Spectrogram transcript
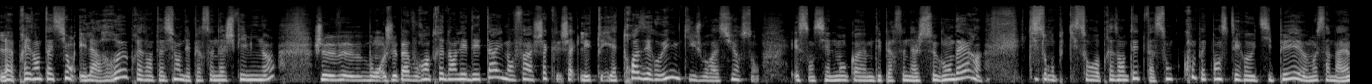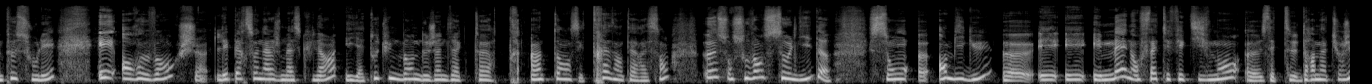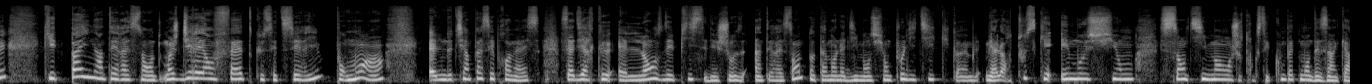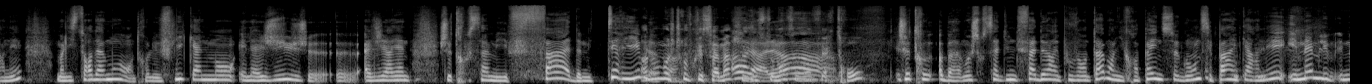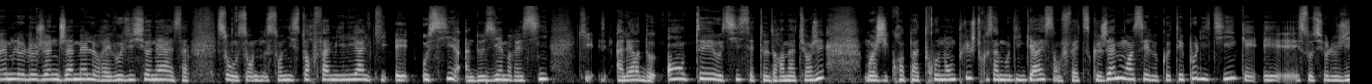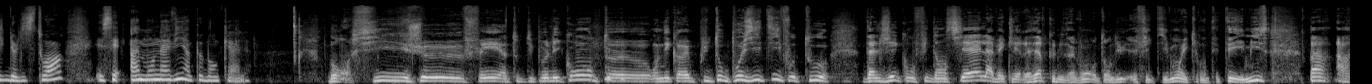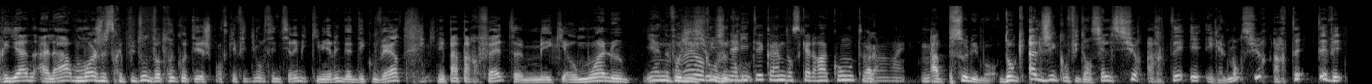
la présentation et la représentation des personnages féminins. Je bon, je vais pas vous rentrer dans les détails, mais enfin, il y a trois héroïnes qui, je vous rassure, sont essentiellement quand même des personnages secondaires, qui sont représentés de façon complètement stéréotypée. Moi, ça m'a un peu saoulé. Et en revanche, les personnages masculins, et il y a toute une bande de jeunes acteurs intenses et très intéressants. Eux sont souvent solides, sont euh, ambigus euh, et, mènent en fait effectivement euh, cette dramaturgie qui est pas inintéressante. Moi, je dirais en fait que c'est cette série, pour moi, hein, elle ne tient pas ses promesses. C'est-à-dire qu'elle lance des pistes et des choses intéressantes, notamment la dimension politique quand même. Mais alors tout ce qui est émotion, sentiment, je trouve que c'est complètement désincarné. Moi, l'histoire d'amour entre le flic allemand et la juge euh, algérienne, je trouve ça mais fade, mais terrible. Ah non, moi je trouve que ça marche Oh là justement, là. va faire trop. Je trouve, oh bah, moi, je trouve ça d'une fadeur épouvantable. On n'y croit pas une seconde. C'est pas incarné. Et même, le- même le, jeune Jamel, le révolutionnaire, son, son, son histoire familiale, qui est aussi un deuxième récit, qui a l'air de hanter aussi cette dramaturgie. Moi, j'y crois pas trop non plus. Je trouve ça moligasse, en fait. Ce que j'aime, moi, c'est le côté politique et- et sociologique de l'histoire. Et c'est, à mon avis, un peu bancal. Bon, si je fais un tout petit peu les comptes, euh, on est quand même plutôt positif autour d'Alger confidentiel, avec les réserves que nous avons entendues effectivement et qui ont été émises par Ariane Allard. Moi, je serais plutôt de votre côté. Je pense qu'effectivement, c'est une série qui mérite d'être découverte, qui n'est pas parfaite, mais qui a au moins le Il y a une vraie originalité quand même dans ce qu'elle raconte. Voilà. euh, ouais. Absolument. Donc Alger confidentiel sur Arte et également sur Arte TV.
